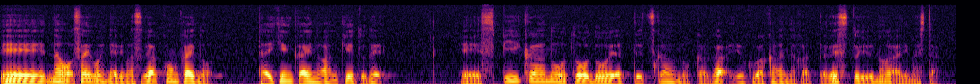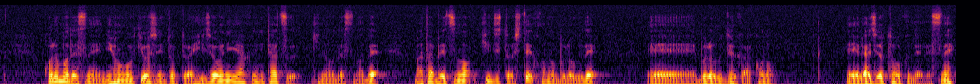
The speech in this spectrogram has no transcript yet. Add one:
えー、なお最後になりますが今回の体験会のアンケートで、えー、スピーカーノートをどうやって使うのかがよく分からなかったですというのがありました。これもですね日本語教師にとっては非常に役に立つ機能ですのでまた別の記事としてこのブログで、えー、ブログというかこの、えラジオトークでですね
